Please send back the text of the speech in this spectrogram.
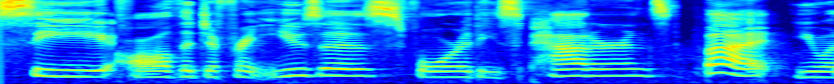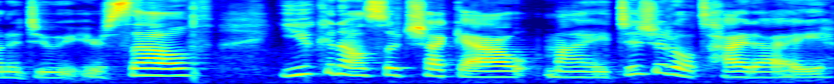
see all the different uses for these patterns, but you want to do it yourself, you can also check out my digital tie-dye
